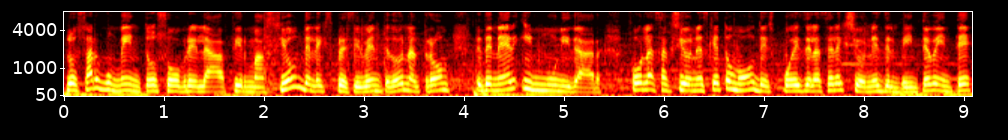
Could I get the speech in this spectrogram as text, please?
los argumentos sobre la afirmación del expresidente Donald Trump de tener inmunidad por las acciones que tomó después de las elecciones del 2020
